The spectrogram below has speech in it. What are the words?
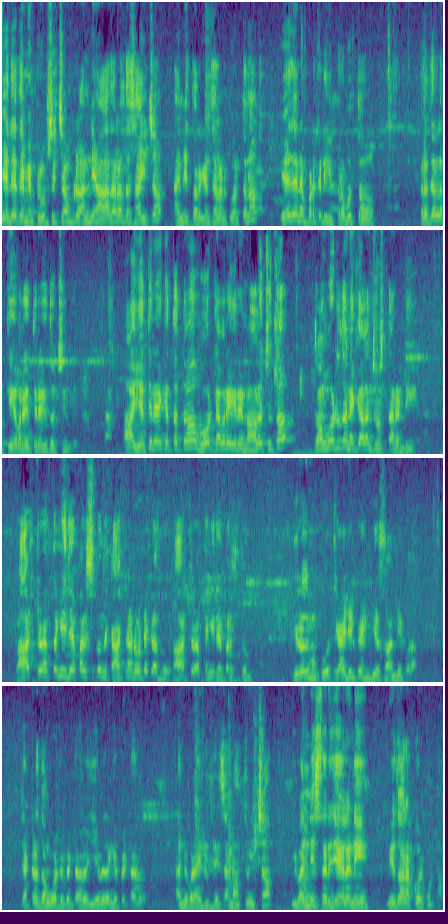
ఏదైతే మేము ప్రూఫ్స్ ఇచ్చినప్పుడు అన్ని ఆధారాలతో సాగించాం అన్ని తొలగించాలని కోరుతున్నాం. ఏదైనప్పటికీ ఈ ప్రభుత్వం ప్రజల్లో తీవ్ర వ్యతిరేకత వచ్చింది. ఆ వ్యతిరేకతతో ఓట్లు ఎవరు ఎగిరిన ఆలోచనతో దొంగోట్లతో నెగ్గాలని చూస్తున్నారండి. రాష్ట్ర వ్యాప్తంగా ఇదే పరిస్థితి ఉంది. కాకినాడ ఒకటే కాదు రాష్ట్ర వ్యాప్తంగా ఇదే పరిస్థితి ఉంది. ఈరోజు మేము పూర్తిగా ఐడెంటిఫికేషన్ చేస్తాం అన్నీ కూడా. ఎక్కడ దొంగోట్లు పెట్టారు ఏ విధంగా పెట్టారు అన్నీ కూడా ఐడెంటిఫై చేసాం మొత్తం ఇచ్చాం. ఇవన్నీ సరి చేయాలని మీ ద్వారా కోరుకుంటాం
